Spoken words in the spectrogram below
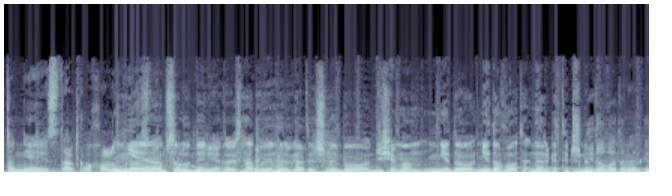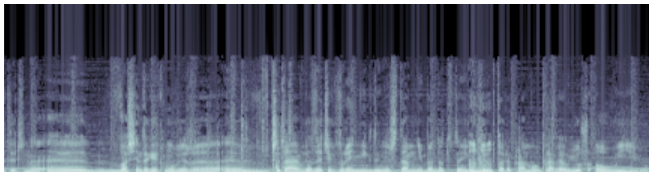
To nie jest alkohol. Nie, absolutnie informuję. nie. To jest napój energetyczny, bo dzisiaj mam niedo, niedowład energetyczny. Niedowład energetyczny. E, właśnie tak jak mówię, że e, czytałem w gazecie, której nigdy nie czytam, nie będę tutaj Mhm. kryptoreklamy uprawiał już o Wii U.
